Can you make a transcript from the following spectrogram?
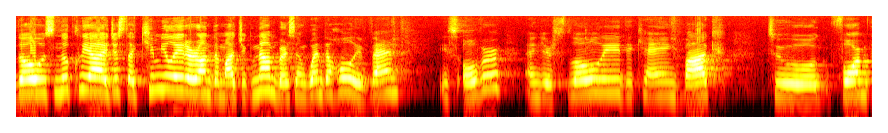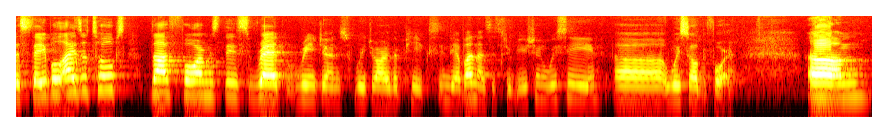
those nuclei just accumulate around the magic numbers, and when the whole event is over and you're slowly decaying back to form the stable isotopes, that forms these red regions, which are the peaks in the abundance distribution we, see, uh, we saw before. Um,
